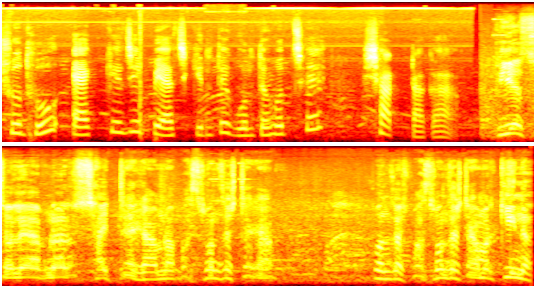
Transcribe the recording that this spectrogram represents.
শুধু এক কেজি পেঁয়াজ কিনতে গুনতে হচ্ছে ষাট টাকা। পিএস চলে আপনার ষাট টাকা আমরা পাঁচ পঞ্চাশ টাকা পঞ্চাশ পাঁচ পঞ্চাশ টাকা আমার কিনা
